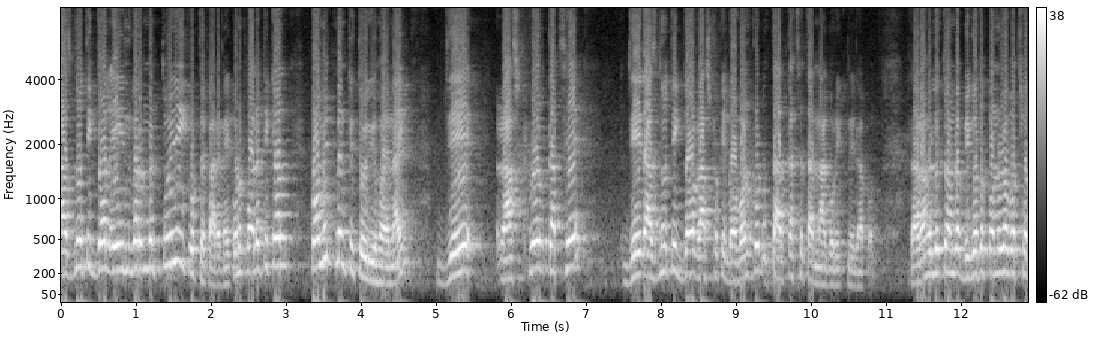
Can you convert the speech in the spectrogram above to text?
রাজনৈতিক দল এই এনভায়রনমেন্ট তৈরিই করতে পারে নাই, কোনো পলিটিক্যাল কমিটমেন্টই তৈরি হয় নাই যে রাষ্ট্রের কাছে, যে রাজনৈতিক দল রাষ্ট্রকে গভর্ন করবে, তার কাছে তার নাগরিক নিরাপদ। তারা হলে তো আমরা বিগত পনেরো বছর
